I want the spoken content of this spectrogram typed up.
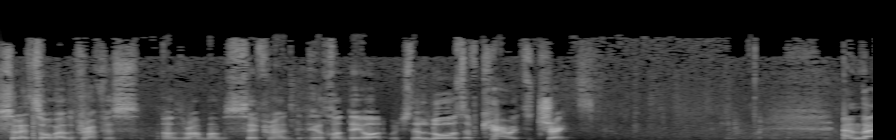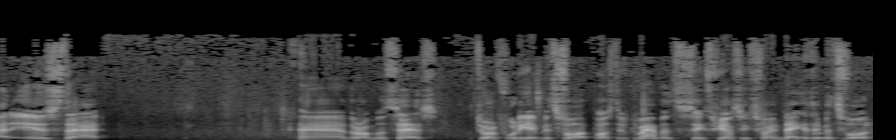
So let's talk about the preface of Rambam's Sefer Hilchot Deot, which is the laws of character traits. And that is that uh, the Rambam says 248 mitzvot, positive commandments, 365 negative mitzvot,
